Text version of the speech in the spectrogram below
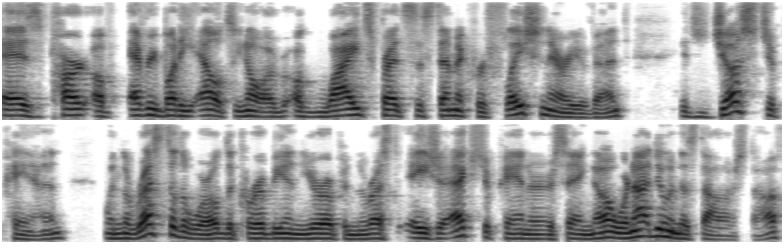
as part of everybody else, you know, a, a widespread systemic reflationary event. It's just Japan when the rest of the world, the Caribbean, Europe, and the rest of Asia ex Japan are saying, no, we're not doing this dollar stuff.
